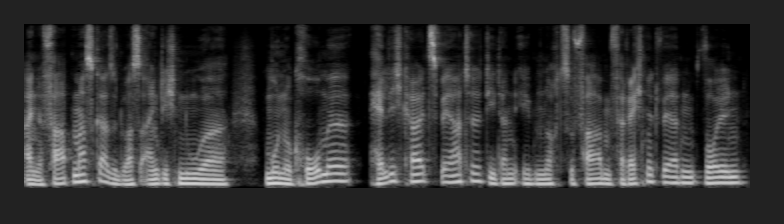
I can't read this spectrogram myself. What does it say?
eine Farbmaske. Also du hast eigentlich nur monochrome Helligkeitswerte, die dann eben noch zu Farben verrechnet werden wollen.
